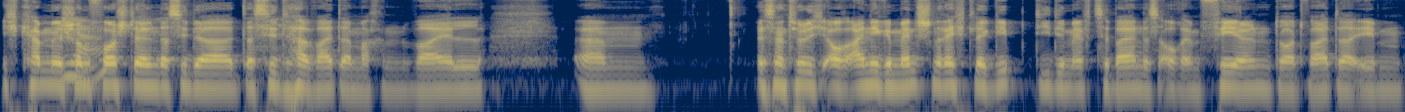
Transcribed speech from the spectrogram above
ich kann mir schon vorstellen, dass sie da, dass sie da weitermachen, weil ähm, es natürlich auch einige Menschenrechtler gibt, die dem FC Bayern das auch empfehlen, dort weiter eben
